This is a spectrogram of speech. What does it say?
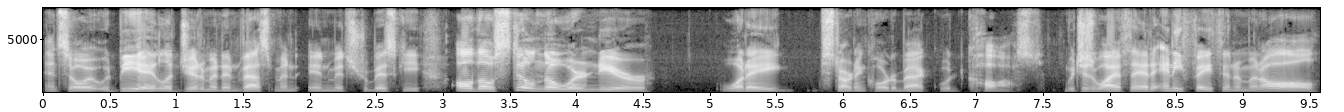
And so it would be a legitimate investment in Mitch Trubisky, although still nowhere near what a starting quarterback would cost. Which is why, if they had any faith in him at all,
